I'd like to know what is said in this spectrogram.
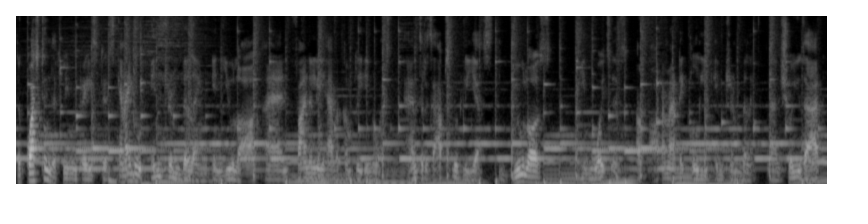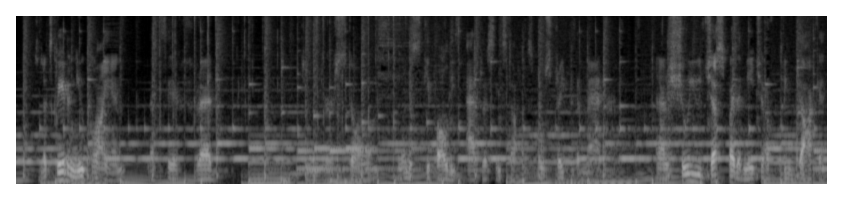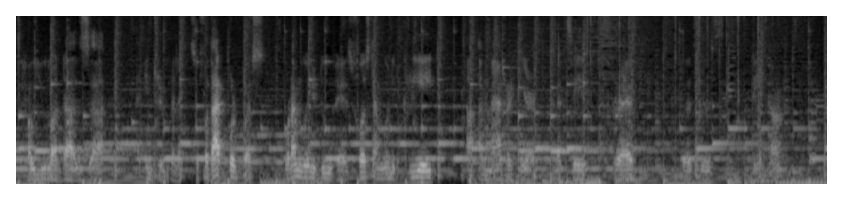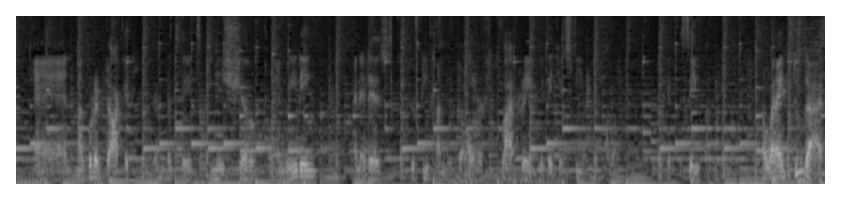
the question that's been raised is can I do interim billing in ULaw and finally have a complete invoice? The answer is absolutely yes. ULaw's invoices are automatically interim billing. I'll show you that. So let's create a new client. Let's say Fred Ginger Stone. I'm going to skip all these addressing stuff and go straight to the matter. And I'll show you just by the nature of putting dockets how ULaw does uh, interim billing. So for that purpose, what I'm going to do is first I'm going to create uh, a matter here. Let's say red versus Dana. And I'll put a docket here. Let's say it's initial client meeting and it is $1,500 flat rate with HST on the. Hit the save button. Now when I do that,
